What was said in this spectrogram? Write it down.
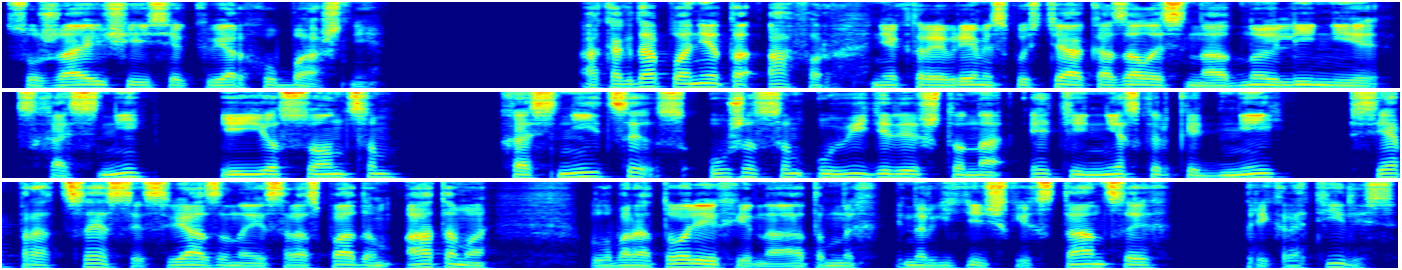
сужающиеся кверху башни. А когда планета Афор некоторое время спустя оказалась на одной линии с Хасни и ее Солнцем, хаснийцы с ужасом увидели, что на эти несколько дней все процессы, связанные с распадом атома в лабораториях и на атомных энергетических станциях, прекратились.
